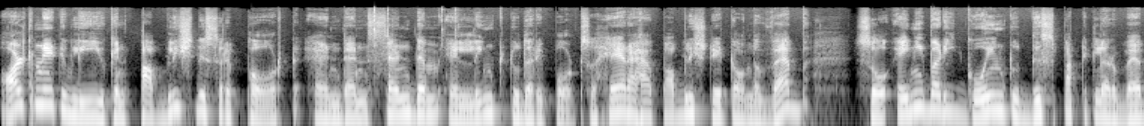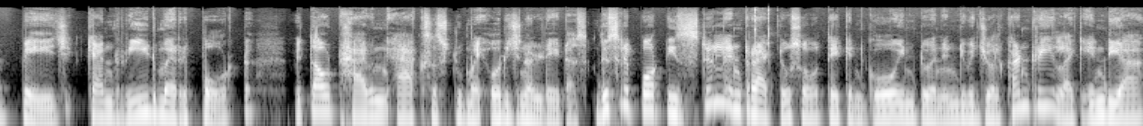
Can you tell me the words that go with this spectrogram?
Alternatively, you can publish this report and then send them a link to the report. So here I have published it on the web so anybody going to this particular web page can read my report without having access to my original data. This report is still interactive, so they can go into an individual country like India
